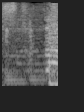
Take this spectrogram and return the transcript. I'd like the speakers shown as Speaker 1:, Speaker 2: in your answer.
Speaker 1: just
